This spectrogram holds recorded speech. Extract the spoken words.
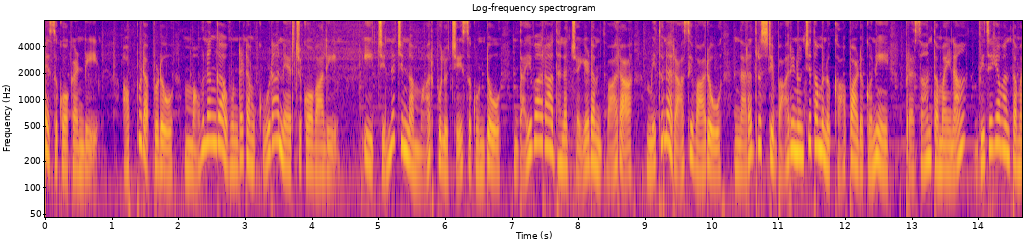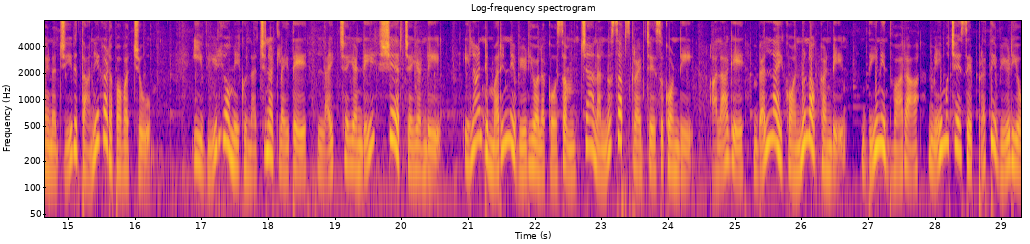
చేసుకోకండి. అప్పుడప్పుడు మౌనంగా ఉండటం కూడా నేర్చుకోవాలి. ఈ చిన్న చిన్న మార్పులు చేసుకుంటూ దైవారాధన చెయ్యడం ద్వారా మిథున రాశివారు నరదృష్టి బారి నుంచి తమను కాపాడుకొని ప్రశాంతమైన విజయవంతమైన జీవితాన్ని గడపవచ్చు. ఈ వీడియో మీకు నచ్చినట్లయితే లైక్ చేయండి షేర్ చేయండి. ఇలాంటి మరిన్ని వీడియోల కోసం ఛానల్ను సబ్స్క్రైబ్ చేసుకోండి. అలాగే బెల్ ఐకాన్ను నొక్కండి. దీని ద్వారా మేము చేసే ప్రతి వీడియో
